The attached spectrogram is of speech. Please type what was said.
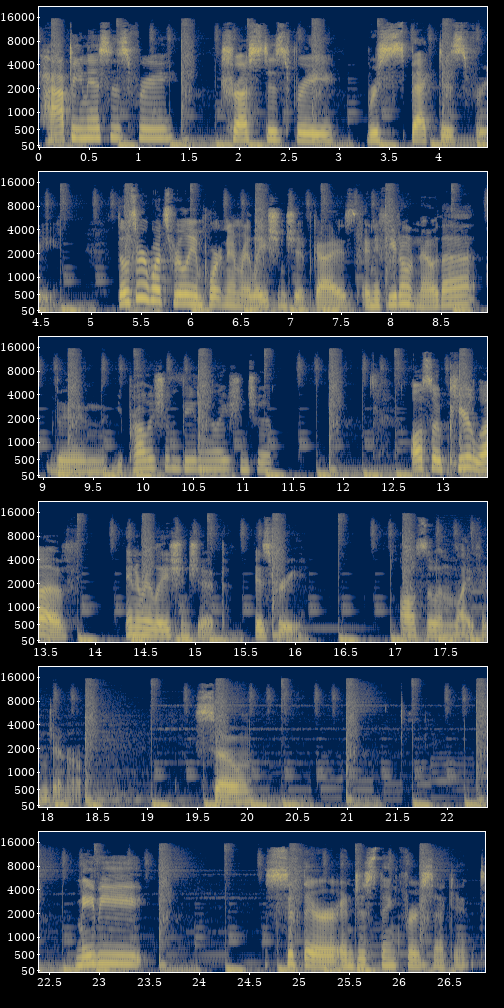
happiness is free, trust is free, respect is free. Those are what's really important in relationship, guys. And if you don't know that, then you probably shouldn't be in a relationship. Also, pure love in a relationship is free. Also in life in general. So maybe sit there and just think for a second.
